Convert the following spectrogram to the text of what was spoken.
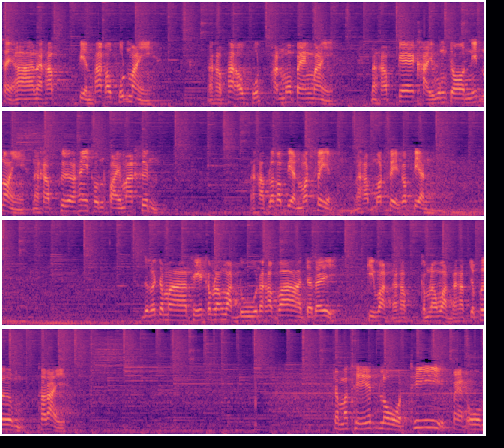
ใส่ R นะครับ เปลี่ยนภาคเอาพุทใหม่นะครับ ภาคเอาพุทพันหม้อแปลงใหม่นะครับ แก้ไขวงจรนิดหน่อยนะครับ เพื่อให้ทนไฟมากขึ้นนะครับ แล้วก็เปลี่ยนมอสเฟตนะครับ มอสเฟตก็เปลี่ยน เดี๋ยวก็จะมาเทสกำลังวัตต์ดูนะครับ ว่าจะได้กี่วัตต์นะครับกำลังวัตต์นะครับ จะเพิ่มเท่าไหร่ จะมาเทสโหลดที่ 8 โอห์ม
